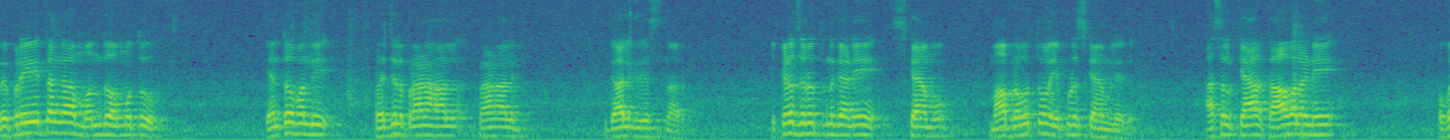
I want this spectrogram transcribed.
విపరీతంగా మందు అమ్ముతూ ఎంతోమంది ప్రజల ప్రాణహాల ప్రాణాలు గాలికి తీస్తున్నారు. ఇక్కడ జరుగుతుంది కానీ స్కాము. మా ప్రభుత్వంలో ఎప్పుడు స్కామ్ లేదు. అసలు క్యా కావాలని ఒక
